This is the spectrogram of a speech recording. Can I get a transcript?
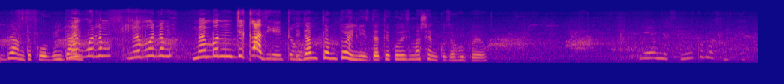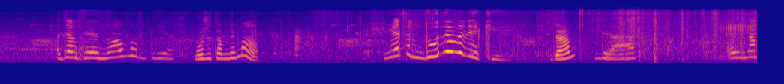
Йдемо такого, Ми будемо, ми будемо, ми будемо тікати від того. Йдемо там той ліс, де ти колись машинку загубив. Де сумку нахопили? А там це нова в грі. Може там нема? Є там дуже великий. Йдемо? Да. Е, Там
